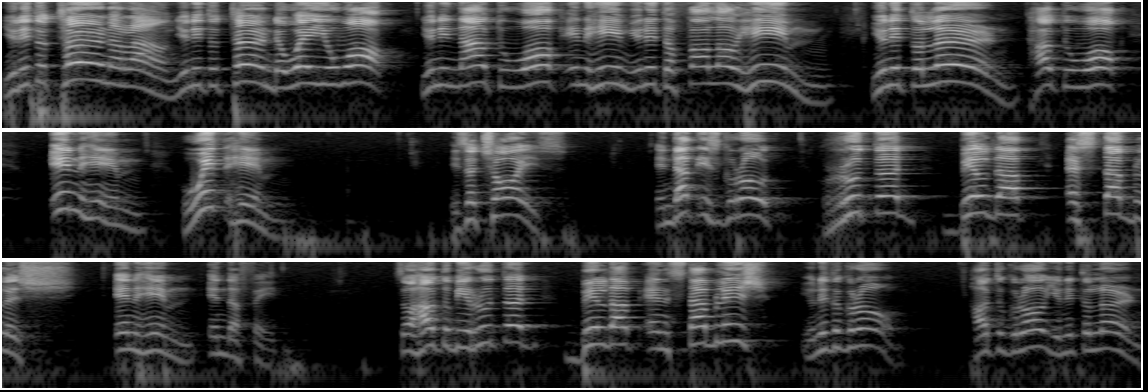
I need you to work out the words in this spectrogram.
You need to turn around. You need to turn the way you walk. You need now to walk in Him. You need to follow Him. You need to learn how to walk in Him, with Him. It's a choice. And that is growth. Rooted, build up, establish in Him in the faith. So, how to be rooted, build up, and establish? You need to grow. How to grow? You need to learn.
